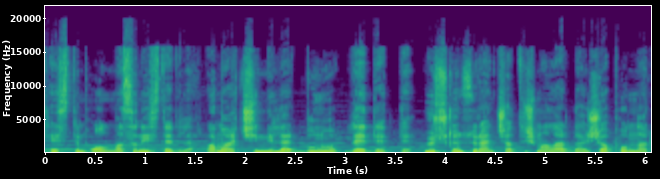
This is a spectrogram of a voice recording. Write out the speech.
teslim olmasını istediler. Ama Çinliler bunu reddetti. 3 gün süren çatışmalarda Japonlar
